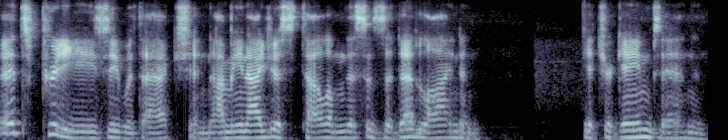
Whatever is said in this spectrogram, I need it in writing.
it's pretty easy with action i mean i just tell them this is the deadline and get your games in and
